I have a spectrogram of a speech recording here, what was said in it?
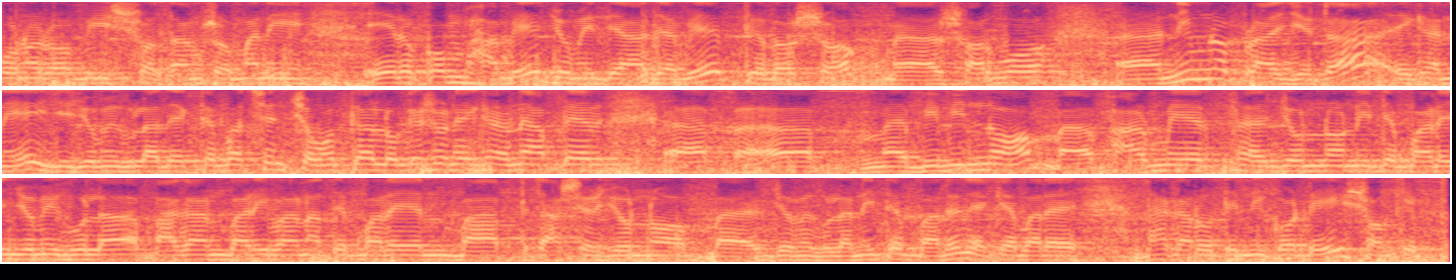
পনেরো বিশ শতাংশ মানে এরকমভাবে জমি দেওয়া যাবে। প্রিয় দর্শক সর্ব আহ, নিম্ন প্রায় যেটা এখানে এই যে জমিগুলো দেখতে পাচ্ছেন চমৎকার লোকেশন এখানে আপনার বিভিন্ন ফার্মের জন্য নিতে পারেন জমিগুলা বাগান বাড়ি বানাতে পারেন বা চাষের জন্য জমিগুলা নিতে পারেন। একেবারে ঢাকার অতি নিকটেই সংক্ষিপ্ত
